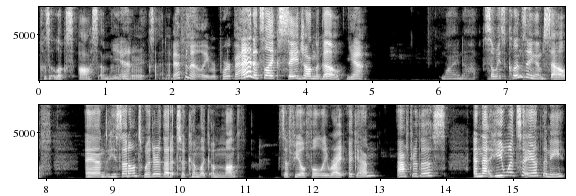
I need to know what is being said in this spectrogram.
because it looks awesome. and Yeah. I'm very excited. Definitely report back. And it's like sage on the go. yeah. Why not? So he's cleansing himself, and he said on Twitter that it took him like a month to feel fully right again after this, and that he went to Anthony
